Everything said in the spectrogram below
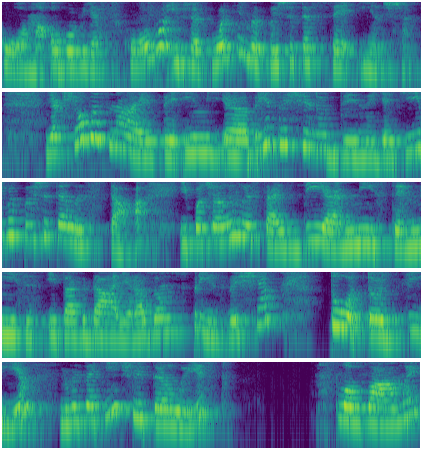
кома обов'язково, і вже потім ви пишете все інше. Якщо ви знаєте е, прізвище людини, якій ви пишете листа, і почали листа з Dear, Mr, Mrs і так далі разом з прізвищем, то тоді ви закінчуєте лист словами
